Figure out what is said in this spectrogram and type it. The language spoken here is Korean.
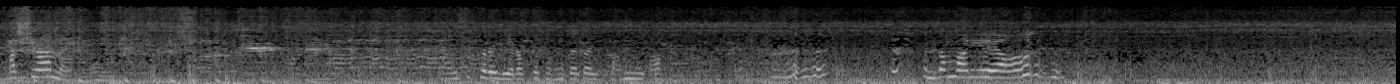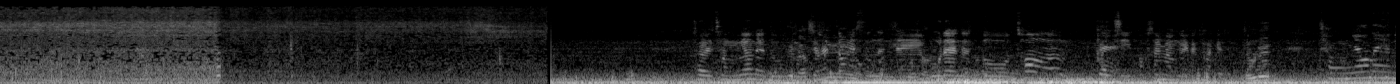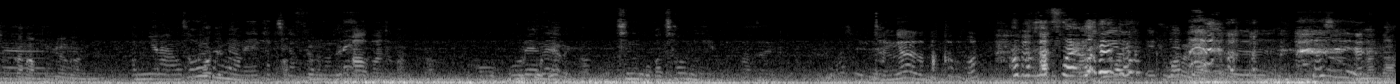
아, 시원해. 아이스크림이 이렇게 정제져 있답니다. 혼잣말이에요. 저희 작년에도 같이 활동했었는데 올해는 또 처음 네. 같이 입학 설명회를 가게 됐죠. 원래 작년에는 언니랑 서울공연에 같이 갔었는데 아 맞아 맞아. 어, 올해는 된다. 진흥고가 처음이에요. 작년에도 딱 한 번? 한번 갔어요. 휴가를 해야 사실 간다.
